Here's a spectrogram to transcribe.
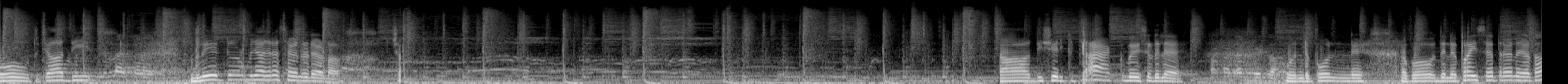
ഓ ചാതി ഇത് നേരിട്ട് കാണുമ്പോൾ ഞാൻ രസമുണ്ട് ചേട്ടാ ശരിക്കും ട്രാക്ക് ബേസ്ഡ് അല്ലേ എന്റെ പൊന്നെ. അപ്പോൾ ഇതിന്റെ പ്രൈസ് എത്രയാണ് ചേട്ടാ?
